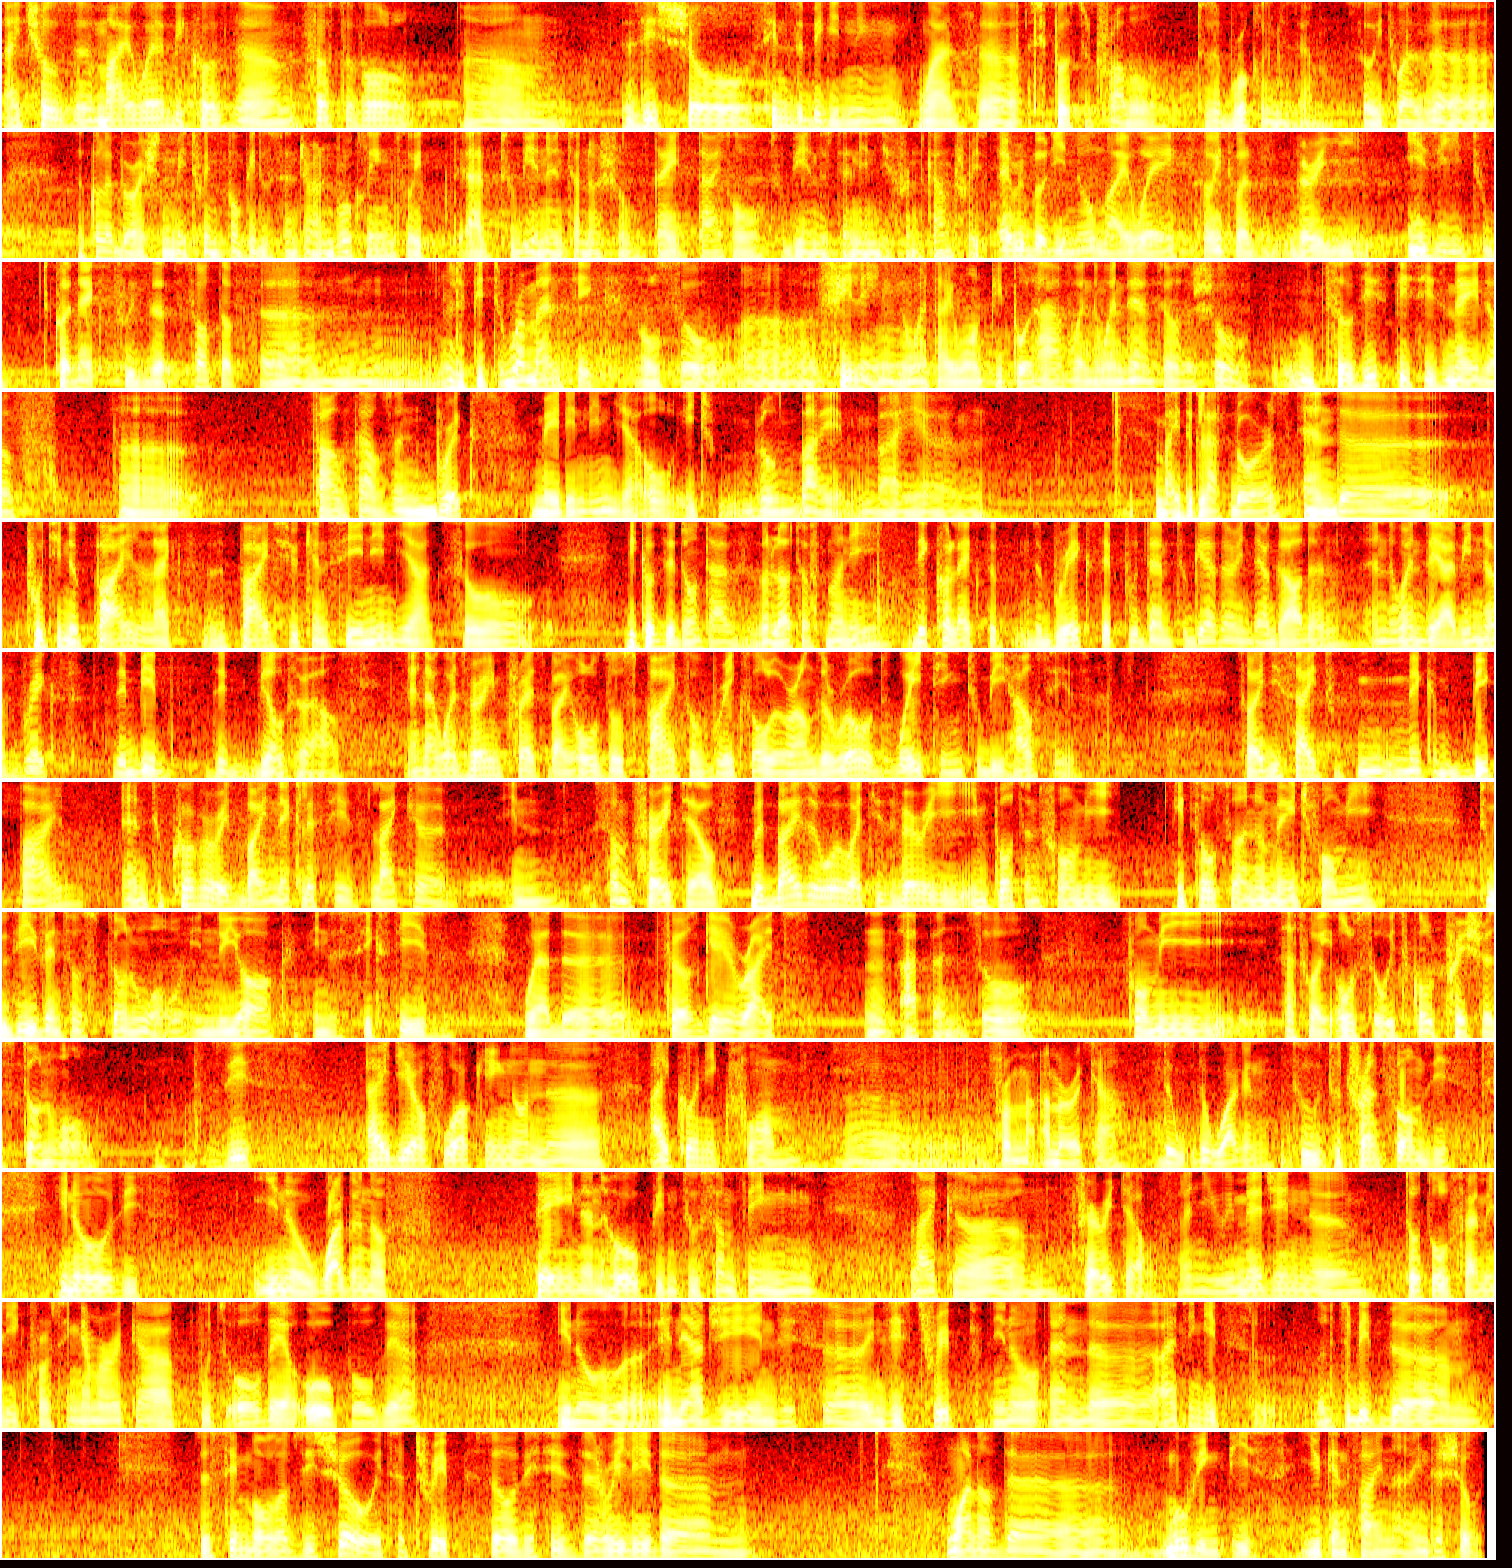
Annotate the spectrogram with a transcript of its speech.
I chose uh, My Way because, um, first of all, um, this show, since the beginning, was uh, supposed to travel to the Brooklyn Museum. So it was uh, a collaboration between Pompidou Center and Brooklyn, so it had to be an international title to be understood in different countries. Everybody know My Way, so it was very easy to connect with the sort of um, a little bit romantic also uh, feeling what I want people have when, when they enter the show. So this piece is made of uh, 5,000 bricks made in India, all each blown by, by, um, by the glass blowers and uh, put in a pile like the piles you can see in India. So because they don't have a lot of money, they collect the, the, bricks, they put them together in their garden, and when they have enough bricks, they build, they build her house. And I was very impressed by all those piles of bricks all around the road waiting to be houses. So I decided to make a big pile and to cover it by necklaces like uh, in some fairy tales. But by the way, what is very important for me, it's also an homage for me to the event of Stonewall in New York in the 60s, where the first gay rights mm, happened. So for me, that's why also it's called Precious Stonewall. This idea of working on an iconic form uh, from America, the, the wagon, to, to transform this, you know, this, you know, wagon of pain and hope into something like um, fairy tales. And you imagine um, total family crossing America, put all their hope, all their you know, uh, energy in this uh, in this trip, you know, and uh, I think it's a little bit the, um, the symbol of this show. It's a trip, so this is really the um, one of the moving piece you can find uh, in the show.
